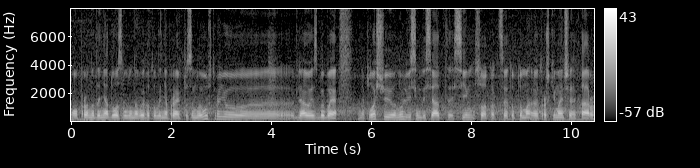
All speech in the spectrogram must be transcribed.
о, про надання дозволу на виготовлення проекту землеустрою е, для ОСББ площею 0,87 соток. Це тобто е, трошки менше гектару.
